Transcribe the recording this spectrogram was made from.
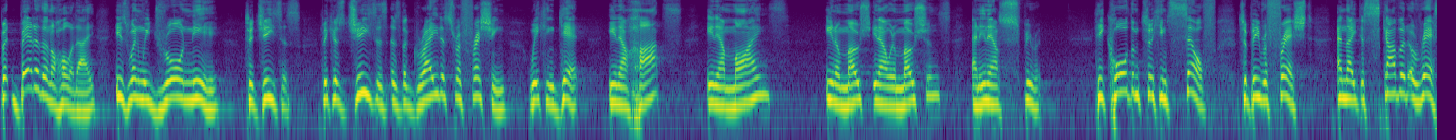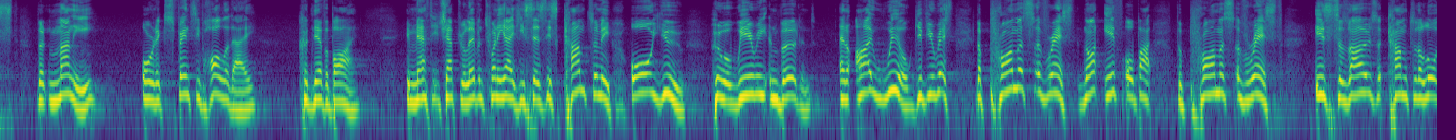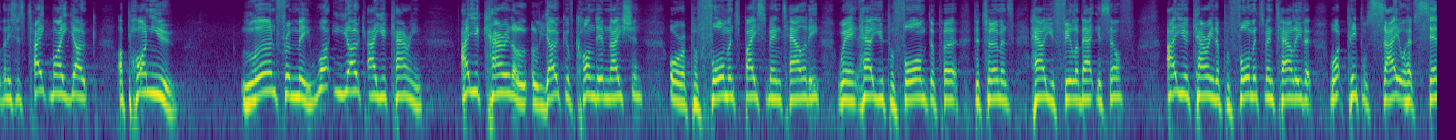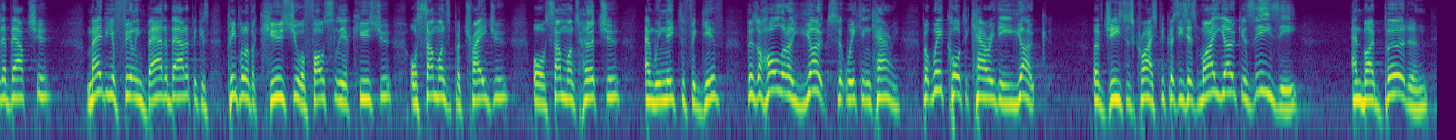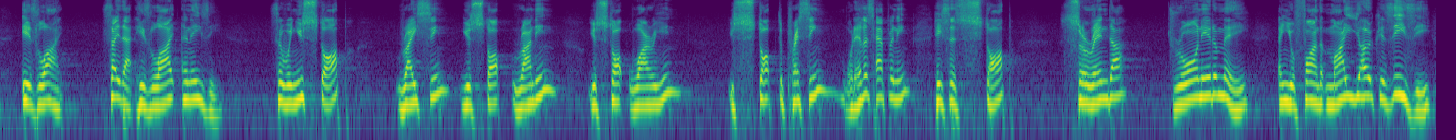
But better than a holiday is when we draw near to Jesus because Jesus is the greatest refreshing we can get in our hearts, in our minds, in, emotion, in our emotions, and in our spirit. He called them to himself to be refreshed, and they discovered a rest that money or an expensive holiday could never buy. In Matthew chapter 11, 28, he says this Come to me, all you who are weary and burdened, and I will give you rest. The promise of rest, not if or but, the promise of rest is to those that come to the Lord. And he says, Take my yoke upon you. Learn from me. What yoke are you carrying? Are you carrying a, a yoke of condemnation or a performance based mentality where how you perform determines how you feel about yourself? Are you carrying a performance mentality that what people say or have said about you? Maybe you're feeling bad about it because people have accused you or falsely accused you, or someone's betrayed you, or someone's hurt you, and we need to forgive. There's a whole lot of yokes that we can carry, but we're called to carry the yoke of Jesus Christ because he says, My yoke is easy and my burden is light. Say that, he's light and easy. So when you stop racing, you stop running, you stop worrying, you stop depressing, whatever's happening, he says, Stop, surrender, draw near to me, and you'll find that my yoke is easy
